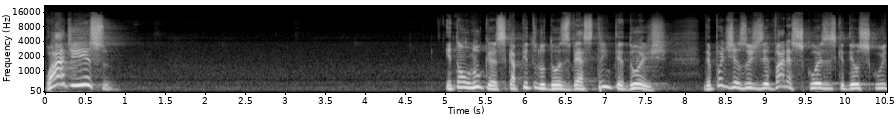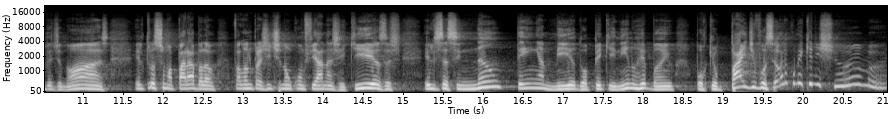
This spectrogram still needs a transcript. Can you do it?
Guarde isso. Então, Lucas, capítulo 12, verso 32, depois de Jesus dizer várias coisas que Deus cuida de nós, ele trouxe uma parábola falando para a gente não confiar nas riquezas. Ele disse assim: Não tenha medo, ó pequenino rebanho, porque o Pai de você, olha como é que ele chama.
